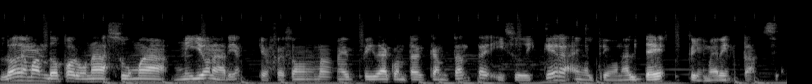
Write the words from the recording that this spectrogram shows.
lo demandó por una suma millonaria que fue sometida contra el cantante y su disquera en el tribunal de primera instancia.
